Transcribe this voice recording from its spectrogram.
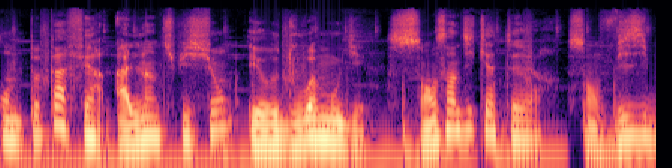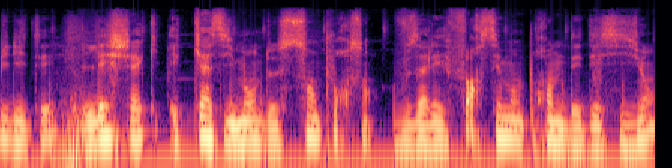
On ne peut pas faire à l'intuition et au doigt mouillé. Sans indicateur, sans visibilité, l'échec est quasiment de 100%. Vous allez forcément prendre des décisions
